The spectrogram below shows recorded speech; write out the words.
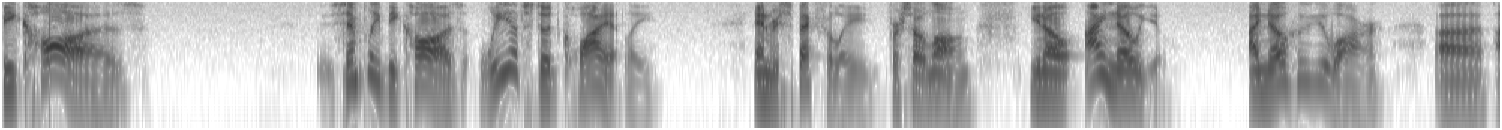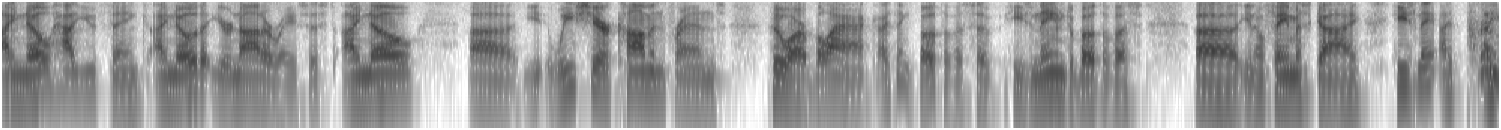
because, simply because we have stood quietly and respectfully for so long. you know, I know you. I know who you are. Uh, I know how you think. I know that you're not a racist. I know uh, we share common friends who are black. I think both of us have. He's named both of us. Uh, you know, famous guy. He's named. I'm pretty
